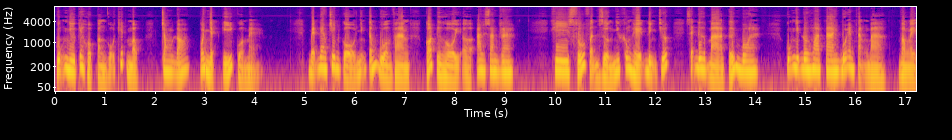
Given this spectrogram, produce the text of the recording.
cũng như cái hộp bằng gỗ thiết mộc, trong đó có nhật ký của mẹ. Mẹ đeo trên cổ những tấm bùa vàng có từ hồi ở Alexandra. Khi số phận dường như không hề định trước sẽ đưa bà tới Boa, cũng như đôi hoa tai bố em tặng bà vào ngày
